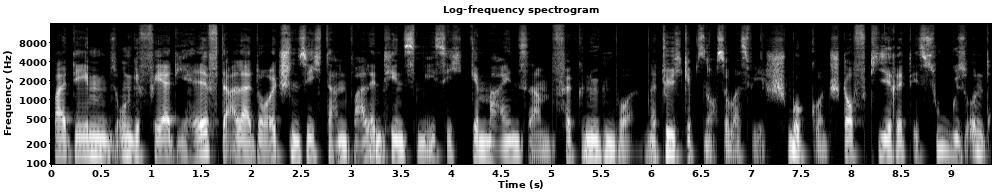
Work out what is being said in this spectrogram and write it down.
bei dem ungefähr die Hälfte aller Deutschen sich dann valentinsmäßig gemeinsam vergnügen wollen. Natürlich gibt es noch sowas wie Schmuck und Stofftiere, Dessous und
